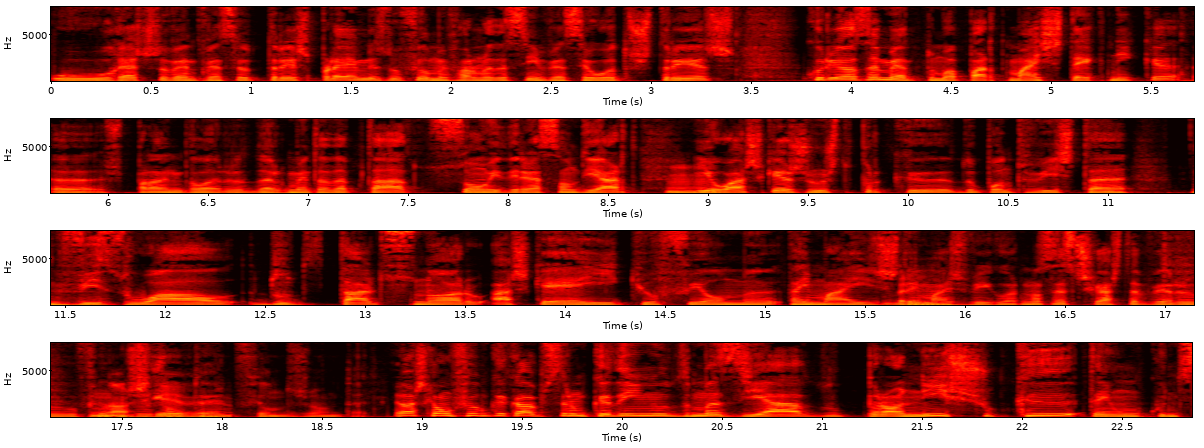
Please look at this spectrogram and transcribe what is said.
o Resto do Vento venceu três prémios, o filme em forma de assim venceu outros três. Curiosamente, numa parte mais técnica, ah, para além do argumento adaptado, som e direção de arte, e eu acho que é justo porque, do ponto de vista visual, do detalhe sonoro, acho que é aí que o filme tem mais, tem mais vigor. Não sei se chegaste a ver o filme Não do João Telho. o filme do João Telho. Eu acho que é um filme que acaba por ser um bocadinho demasiado para o nicho que tem um conhecimento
